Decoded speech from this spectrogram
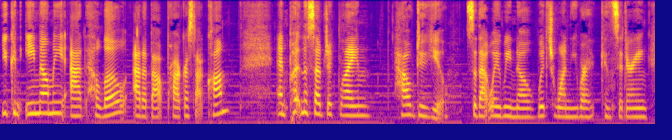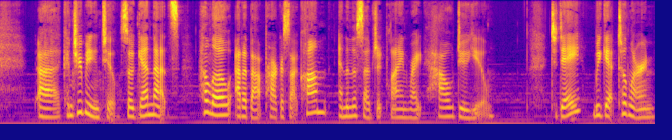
you can email me at hello at aboutprogress.com and put in the subject line, How do you? So that way we know which one you are considering uh, contributing to. So again, that's hello at aboutprogress.com and in the subject line, write How do you? Today, we get to learn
